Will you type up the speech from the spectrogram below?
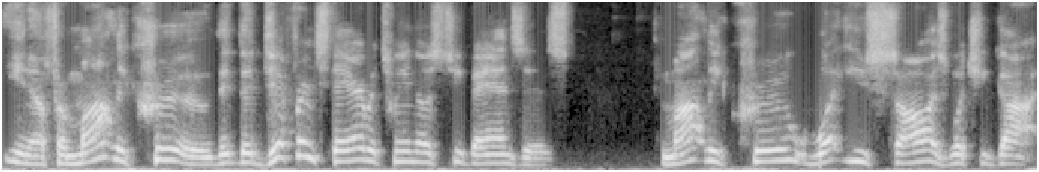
you know, for Motley Crue, the, the difference there between those two bands is Motley Crue, what you saw is what you got.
